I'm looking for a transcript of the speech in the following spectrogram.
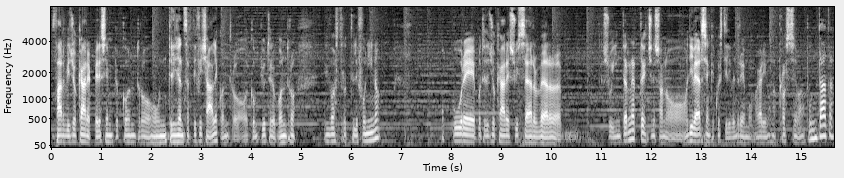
farvi giocare per esempio contro un'intelligenza artificiale, contro il computer o contro il vostro telefonino. Oppure potete giocare sui server su internet, ce ne sono diversi, anche questi li vedremo magari in una prossima puntata.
